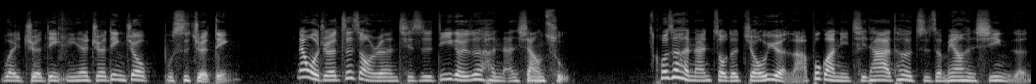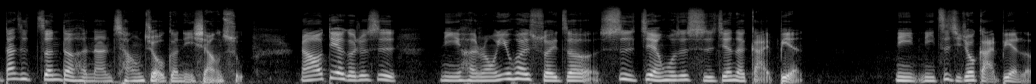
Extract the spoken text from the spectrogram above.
为决定，你的决定就不是决定。那我觉得这种人其实第一个就是很难相处，或是很难走得久远啦。不管你其他的特质怎么样很吸引人，但是真的很难长久跟你相处。然后第二个就是你很容易会随着事件或是时间的改变。你你自己就改变了，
